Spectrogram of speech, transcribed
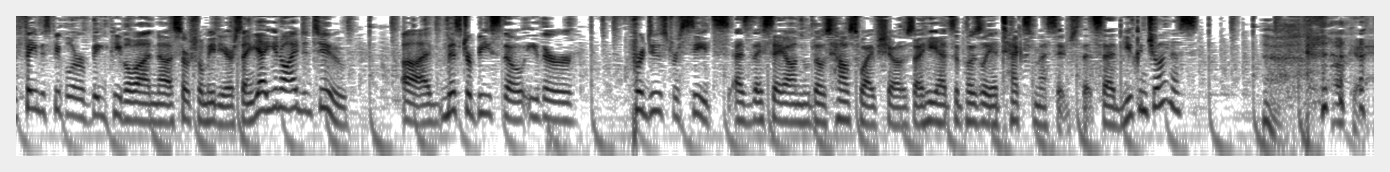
uh, famous people or big people on uh, social media, are saying, "Yeah, you know, I did too." Uh, Mr. Beast, though, either produced receipts, as they say on those housewife shows. Uh, he had supposedly a text message that said, "You can join us." Okay.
